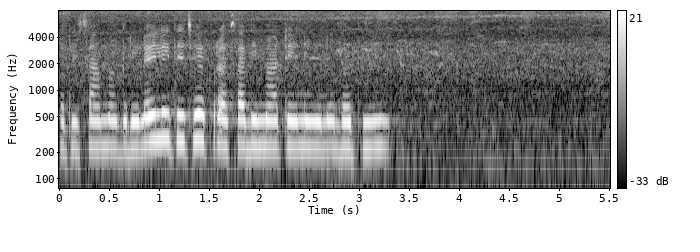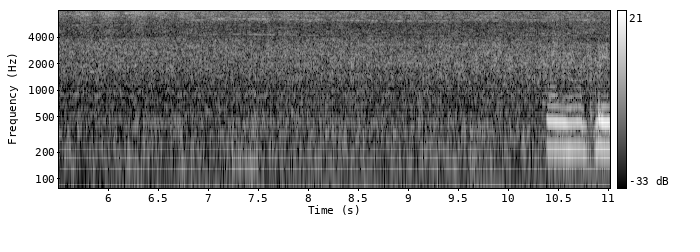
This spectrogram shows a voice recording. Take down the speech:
બધી સામગ્રી લઈ લીધી છે, પ્રસાદી માટેની અને બધી. આપણે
